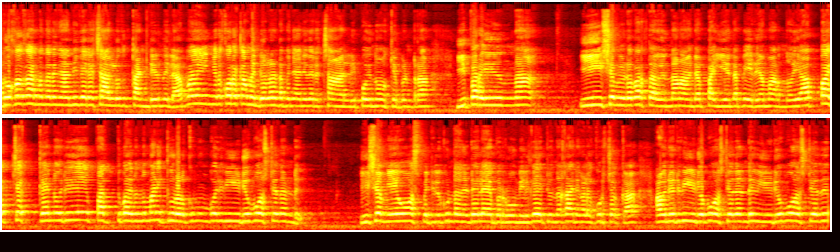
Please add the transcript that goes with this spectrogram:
അതൊക്കെ കാരണം തന്നെ ഞാൻ ഇവരെ ചാനലൊന്നും കണ്ടിരുന്നില്ല. അപ്പോൾ ഇങ്ങനെ കുറേ കമന്റുകൾ കണ്ടപ്പോൾ ഞാൻ ഇവരെ ചാനലിൽ പോയി നോക്കിയപ്പോൾ ഈ പറയുന്ന ഈ ഷമിയുടെ ഭർത്താവ് എന്താണ് അവന്റെ പയ്യന്റെ പേര് ഞാൻ മറന്നു ആ പച്ചക്കൻ ഒരു പത്ത് പതിനൊന്ന് മണിക്കൂറുകൾക്ക് മുമ്പ് ഒരു വീഡിയോ പോസ്റ്റ് ചെയ്തിട്ടുണ്ട്. ഈ ഷമിയെ ഹോസ്പിറ്റലിൽ കൊണ്ടുവന്നിട്ട് ലേബർ റൂമിൽ കയറ്റുന്ന കാര്യങ്ങളെ കുറിച്ചൊക്കെ അവനൊരു വീഡിയോ പോസ്റ്റ് ചെയ്തിട്ടുണ്ട്. വീഡിയോ പോസ്റ്റ് ചെയ്ത്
